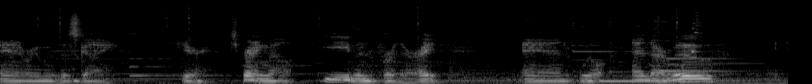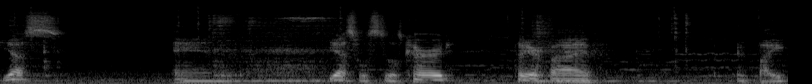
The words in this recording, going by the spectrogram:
And we're gonna move this guy here. Spreading out even further, right? And we'll end our move. Yes. And yes, we'll steal his card. Player five. And fight.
